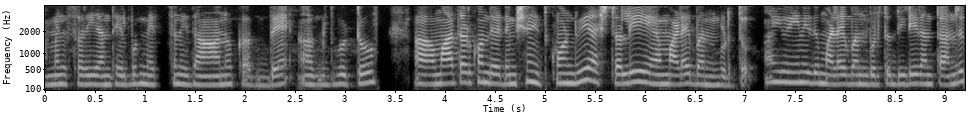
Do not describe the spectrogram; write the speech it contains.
ಆಮೇಲೆ ಸರಿ ಅಂತ ಹೇಳ್ಬಿಟ್ಟು ಮೆತ್ತ ನಿಧಾನಕ್ಕೆ ಅಗ್ದೆ ಅಗ್ದ್ಬಿಟ್ಟು ಮಾತಾಡ್ಕೊಂಡು ಎರಡು ನಿಮಿಷ ನಿಂತ್ಕೊಂಡ್ವಿ. ಅಷ್ಟರಲ್ಲಿ ಮಳೆ ಬಂದ್ಬಿಡ್ತು. ಅಯ್ಯೋ, ಏನಿದು ಮಳೆ ಬಂದ್ಬಿಡ್ತು? ದಿಢೀರಂತ ಅಂದರೆ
